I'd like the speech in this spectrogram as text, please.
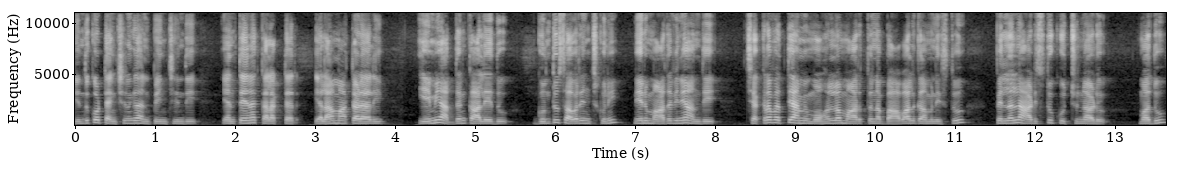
ఎందుకో టెన్షన్గా అనిపించింది. ఎంతైనా కలెక్టర్ ఎలా మాట్లాడాలి? ఏమీ అర్థం కాలేదు. గొంతు సవరించుకుని నేను మాధవినే అంది. చక్రవర్తి ఆమె మొహంలో మారుతున్న భావాలు గమనిస్తూ పిల్లల్ని ఆడిస్తూ కూర్చున్నాడు. మధు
